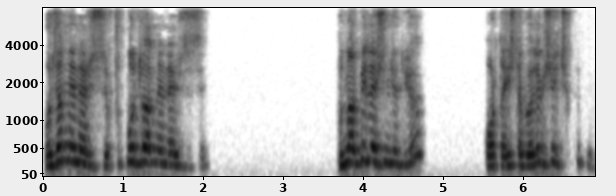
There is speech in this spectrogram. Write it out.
hocanın enerjisi, futbolcuların enerjisi. Bunlar birleşince diyor ortaya işte böyle bir şey çıktı diyor.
